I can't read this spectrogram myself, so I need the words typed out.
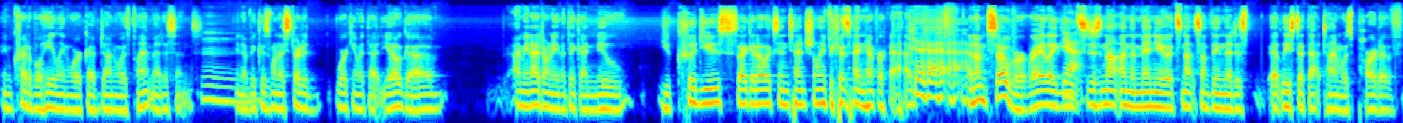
incredible healing work I've done with plant medicines. You know, because when I started working with that yoga, I mean, I don't even think I knew you could use psychedelics intentionally because I never had. and I'm sober, right? Like Yeah. it's just not on the menu. It's not something that is at least at that time was part of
